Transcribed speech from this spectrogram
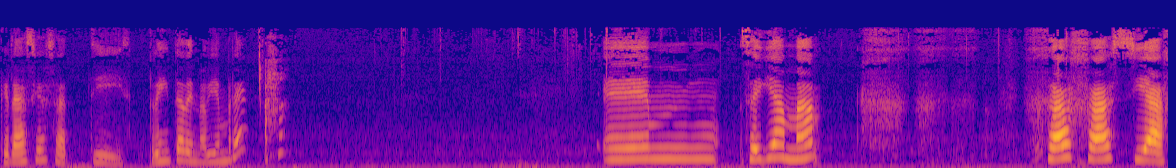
Gracias a ti. 30 de noviembre. Ajá. Em, se llama Jajasiaj.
